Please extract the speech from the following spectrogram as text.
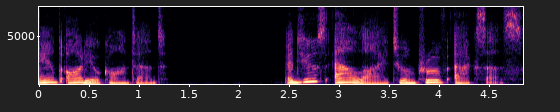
and audio content. And use Ally to improve access.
